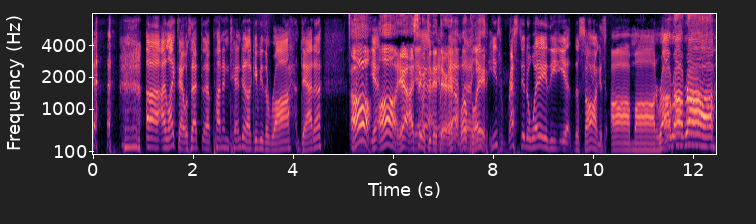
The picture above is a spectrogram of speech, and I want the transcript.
uh, I like that. Was that uh, pun intended? I'll give you the raw data. Oh, uh, yeah. oh, yeah. I see yeah, what you did there. And, yeah, well uh, played. He's, he's, wrested away the uh, the song. It's Amon Ra Ra Ra.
